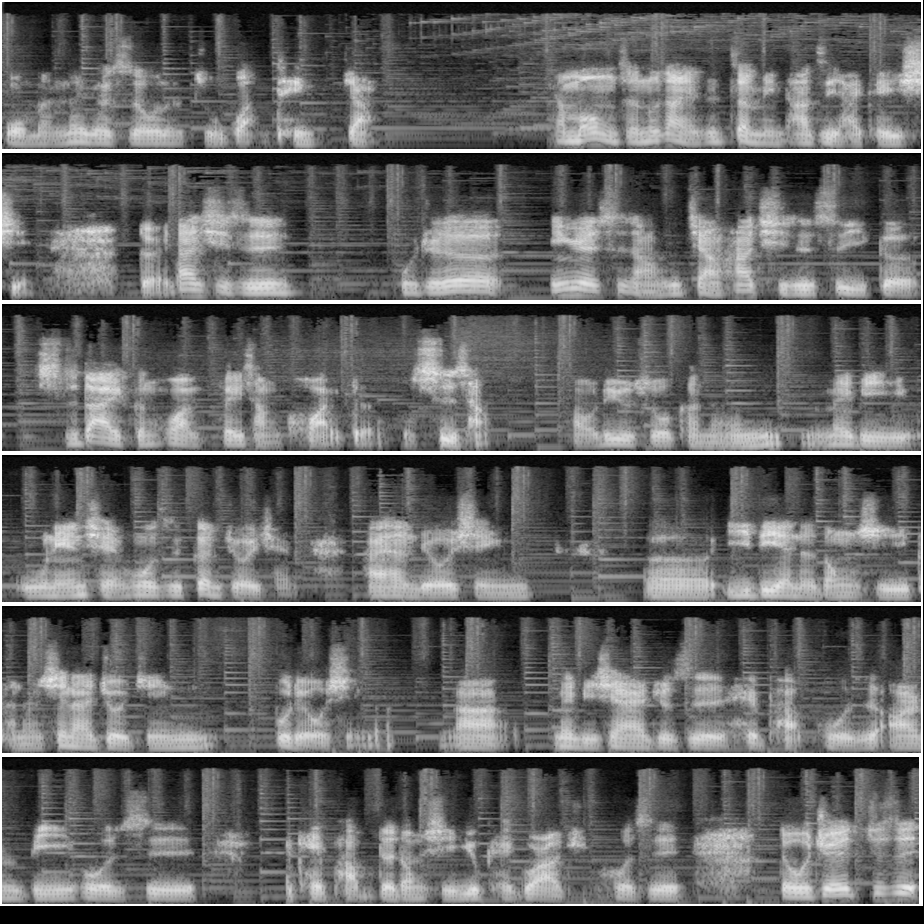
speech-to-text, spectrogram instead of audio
我们那个时候的主管听，这样。那某种程度上也是证明他自己还可以写，对。但其实我觉得。音乐市场是这样，它其实是一个时代更换非常快的市场。好，例如说，可能 maybe 五年前或是更久以前还很流行呃 EDM 的东西，可能现在就已经不流行了。那 maybe 现在就是 Hip Hop 或者是 R&B 或者是 K-pop 的东西，UK Garage 或者是，对，我觉得就是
